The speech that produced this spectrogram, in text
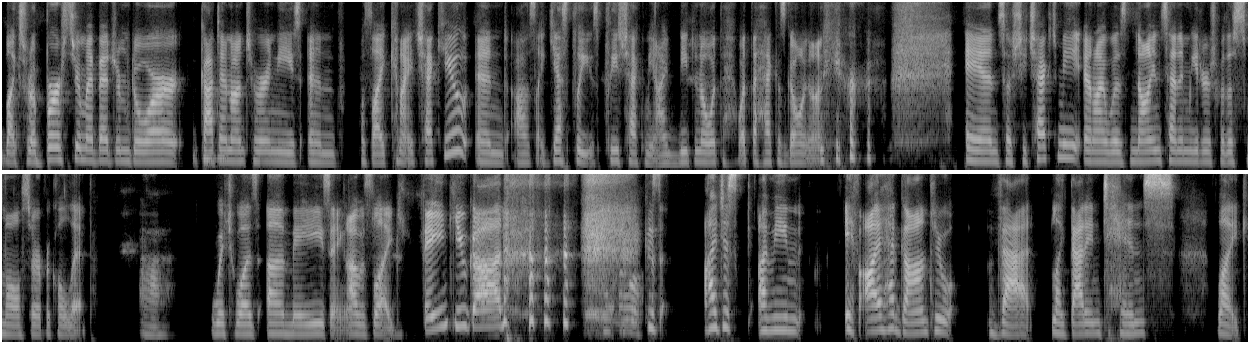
like sort of burst through my bedroom door, got mm-hmm. down onto her knees and was like, "Can I check you?" And I was like, "Yes, please. Please check me. I need to know what the what the heck is going on here." And so she checked me and I was 9 centimeters with a small cervical lip. Ah. Which was amazing. I was like, "Thank you, God." Cuz I just I mean, if I had gone through that like that intense like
